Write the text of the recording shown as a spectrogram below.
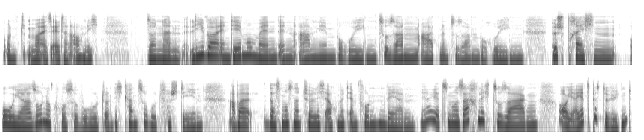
und mal als Eltern auch nicht sondern lieber in dem Moment in den Arm nehmen, beruhigen, zusammenatmen, zusammen beruhigen, besprechen, oh ja, so eine große Wut und ich kann es so gut verstehen. Aber das muss natürlich auch mitempfunden werden. Ja, jetzt nur sachlich zu sagen, oh ja, jetzt bist du wütend,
